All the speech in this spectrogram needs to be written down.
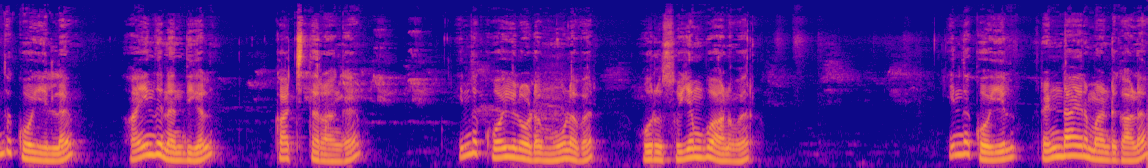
இந்த கோயிலில் ஐந்து நந்திகள் காட்சி தராங்க. இந்த கோயிலோட மூலவர் ஒரு சுயம்பு ஆனவர். இந்த கோயில் ரெண்டாயிரம் ஆண்டு கால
